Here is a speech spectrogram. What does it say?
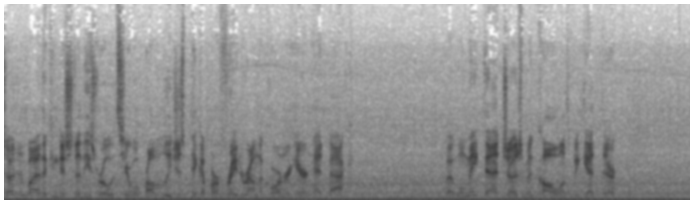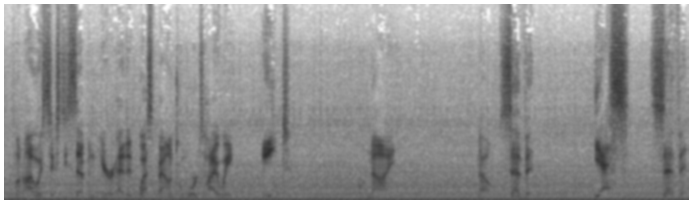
judging by the condition of these roads here, we'll probably just pick up our freight around the corner here and head back. But we'll make that judgment call once we get there. On Highway 67 here, headed westbound towards Highway 8 or 9. No, 7. Yes, 7.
